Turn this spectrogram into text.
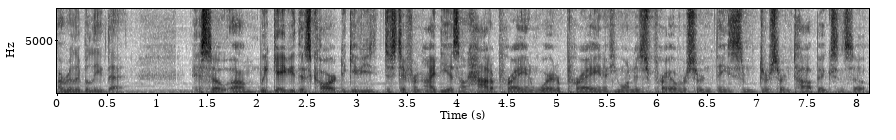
I really believe that. And so um, we gave you this card to give you just different ideas on how to pray and where to pray, and if you want to just pray over certain things, some certain topics. And so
